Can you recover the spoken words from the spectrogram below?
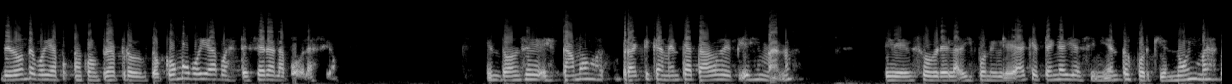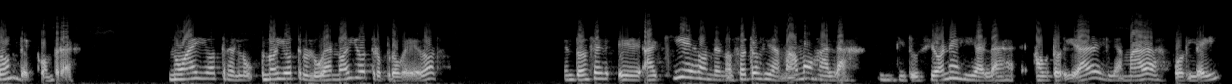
¿De dónde voy a, comprar producto? ¿Cómo voy a abastecer a la población? Entonces, estamos prácticamente atados de pies y manos eh, sobre la disponibilidad que tenga yacimientos porque no hay más dónde comprar. No hay, no hay otro lugar, no hay otro proveedor. Entonces, eh, aquí es donde nosotros llamamos a las instituciones y a las autoridades llamadas por ley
